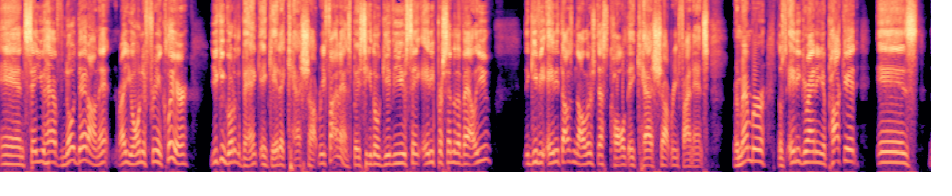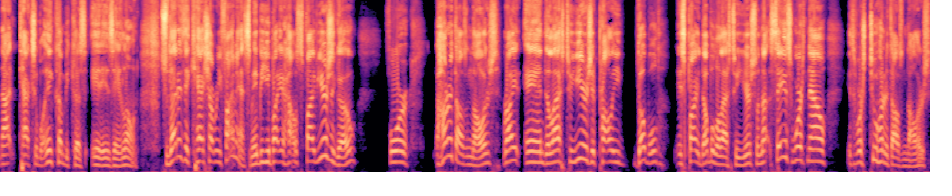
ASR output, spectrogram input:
and say you have no debt on it, right? You own it free and clear. You can go to the bank and get a cash out refinance. Basically, they'll give you, say, 80% of the value. They give you $80,000. That's called a cash out refinance. Remember, those 80 grand in your pocket is not taxable income because it is a loan. So that is a cash out refinance. Maybe you bought your house five years ago for $100,000, right? And the last two years, it probably doubled. It's probably doubled the last two years. So not, say it's worth now, it's worth $200,000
